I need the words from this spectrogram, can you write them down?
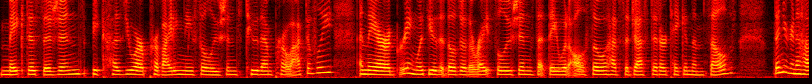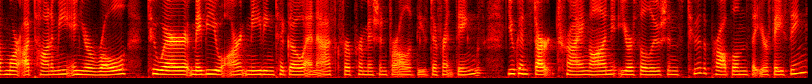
make decisions because you are providing these solutions to them proactively and they are agreeing with you that those are the right solutions that they would also have suggested or taken themselves, then you're going to have more autonomy in your role to where maybe you aren't needing to go and ask for permission for all of these different things. You can start trying on your solutions to the problems that you're facing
